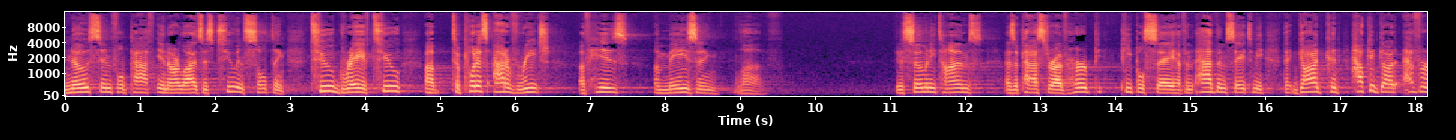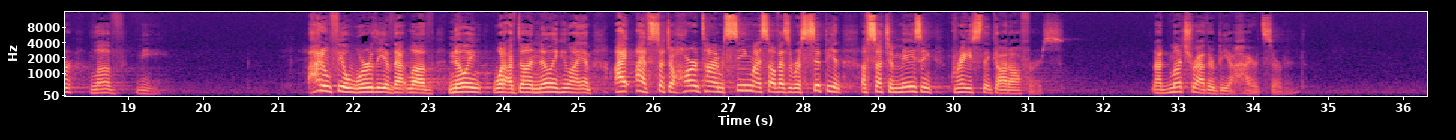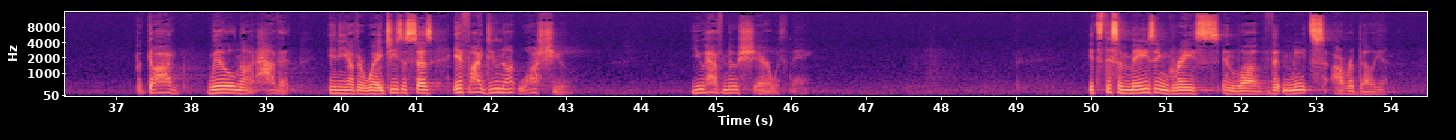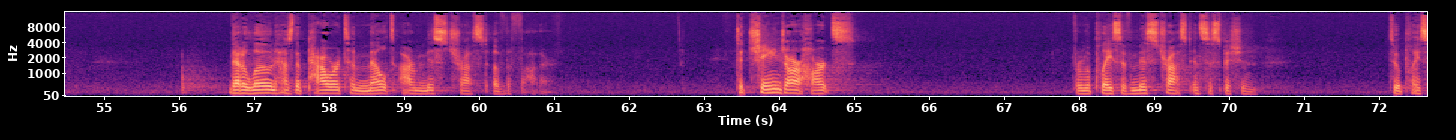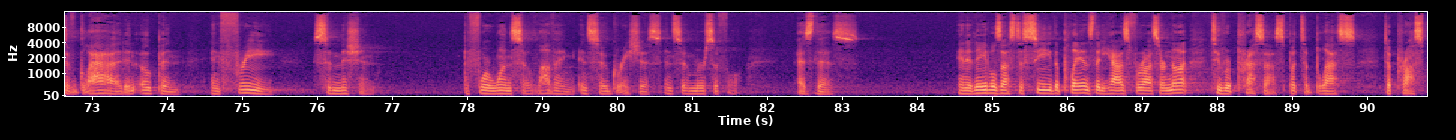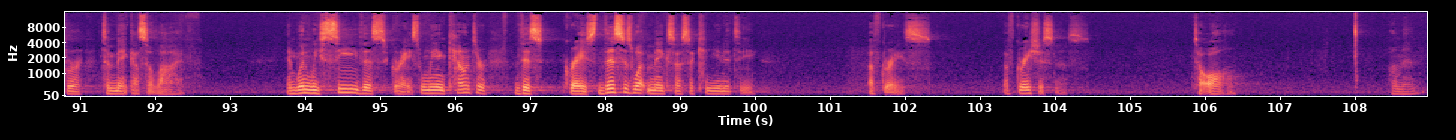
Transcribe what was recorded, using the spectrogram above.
No sinful path in our lives is too insulting, too grave, too uh, to put us out of reach of His amazing love. It is so many times as a pastor I've heard people say, have had them say to me, that God could, how could God ever love me? I don't feel worthy of that love, knowing what I've done, knowing who I am. I, I have such a hard time seeing myself as a recipient of such amazing grace that God offers. And I'd much rather be a hired servant. But God will not have it any other way. Jesus says, If I do not wash you, you have no share with me. It's this amazing grace and love that meets our rebellion, that alone has the power to melt our mistrust of the Father, to change our hearts from a place of mistrust and suspicion to a place of glad and open and free submission before one so loving and so gracious and so merciful as this. And enables us to see the plans that He has for us are not to repress us, but to bless, to prosper, to make us alive. And when we see this grace, when we encounter this grace, this is what makes us a community of grace, of graciousness to all. Amen.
